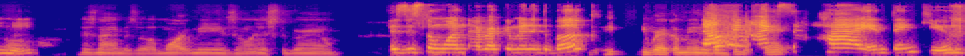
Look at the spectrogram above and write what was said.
Mhm. Um, his name is uh, Mark Millions on Instagram. Is this the one that recommended the book? He, he recommended. Tell him I said hi and thank you.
